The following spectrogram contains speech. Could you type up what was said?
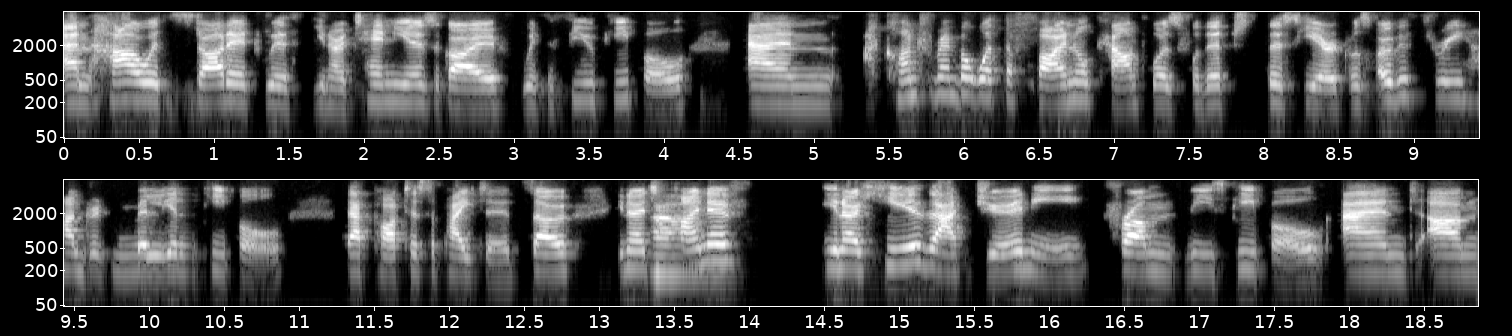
and how it started with, you know, 10 years ago with a few people. And I can't remember what the final count was for this, this year. It was over 300 million people that participated. So, you know, to um, kind of, you know, hear that journey from these people and um,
